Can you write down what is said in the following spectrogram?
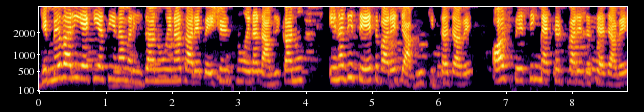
ਜ਼ਿੰਮੇਵਾਰੀ ਹੈ ਕਿ ਅਸੀਂ ਇਹਨਾਂ ਮਰੀਜ਼ਾਂ ਨੂੰ, ਇਹਨਾਂ ਸਾਰੇ ਪੇਸ਼ੈਂਟਸ ਨੂੰ, ਇਹਨਾਂ ਨਾਗਰਿਕਾਂ ਨੂੰ ਇਹਨਾਂ ਦੀ ਸਿਹਤ ਬਾਰੇ ਜਾਗਰੂਕ ਕੀਤਾ ਜਾਵੇ ਔਰ ਸਪੇਸਿੰਗ ਮੈਥਡਸ ਬਾਰੇ ਦੱਸਿਆ ਜਾਵੇ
